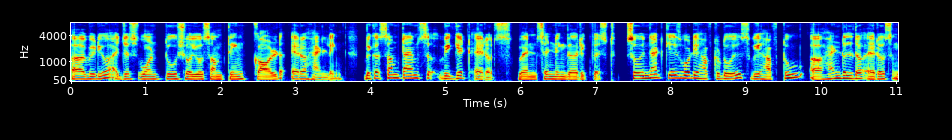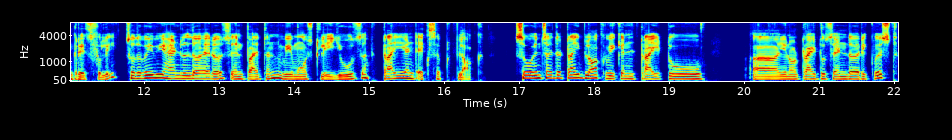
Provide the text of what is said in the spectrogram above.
uh, video i just want to show you something called error handling. Because sometimes we get errors when sending the request. So in that case what you have to do is we have to uh, handle the errors gracefully. So the way we handle the errors in python we mostly use try and except block so inside the try block we can try to uh, you know try to send the request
